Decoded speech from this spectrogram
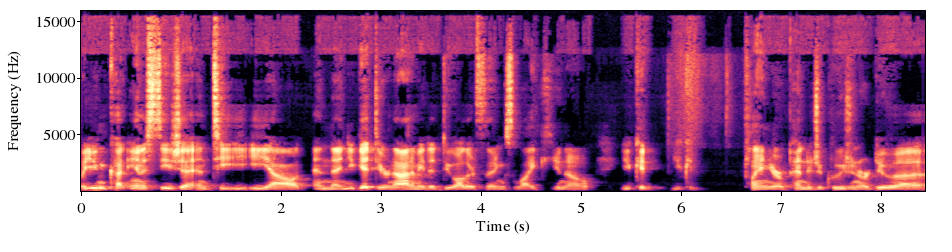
but you can cut anesthesia and TEE out, and then you get your anatomy to do other things like, you know, you could you could plan your appendage occlusion or do a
